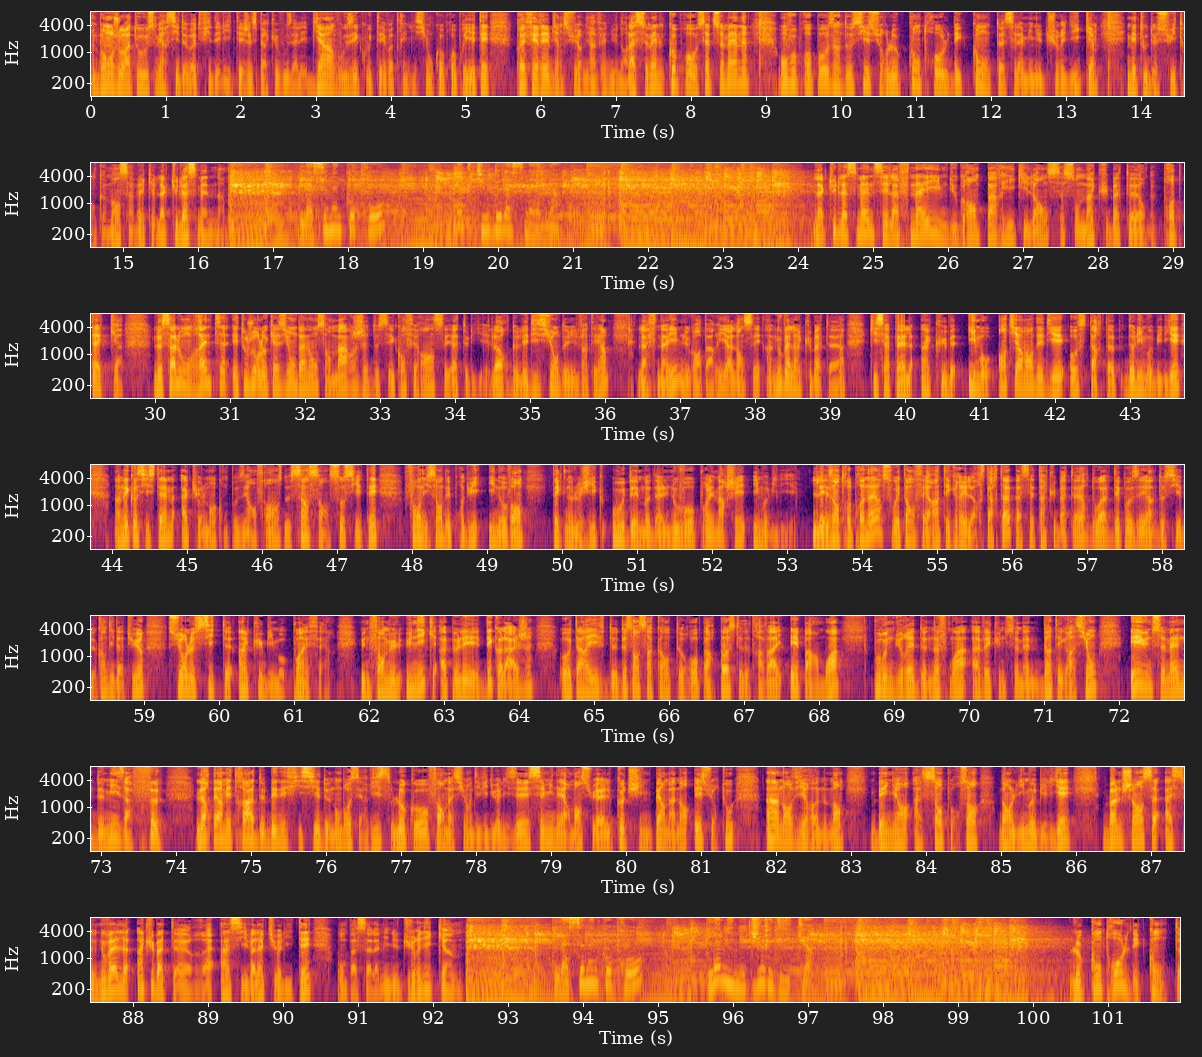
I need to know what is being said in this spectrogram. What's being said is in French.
Bonjour à tous, merci de votre fidélité. J'espère que vous allez bien. Vous écouter votre émission copropriété préférée, bien sûr. Bienvenue dans la semaine copro. Cette semaine, on vous propose un dossier sur le contrôle des comptes. C'est la minute juridique. Mais tout de suite, on commence avec l'actu de la semaine. La semaine copro, l'actu de la semaine. L'actu de la semaine, c'est la FNAIM du Grand Paris qui lance son incubateur de PropTech. Le salon Rent est toujours l'occasion d'annonces en marge de ses conférences et ateliers. Lors de l'édition 2021, la FNAIM du Grand Paris a lancé un nouvel incubateur qui s'appelle Incube IMO, entièrement dédié aux startups de l'immobilier, un écosystème actuellement composé en France de 500 sociétés fournissant des produits innovants technologiques ou des modèles nouveaux pour les marchés immobiliers. Les entrepreneurs souhaitant faire intégrer leur start-up à cet incubateur doivent déposer un dossier de candidature sur le site incubimo.fr. Une formule unique appelée décollage au tarif de 250 euros par poste de travail et par mois pour une durée de 9 mois avec une semaine d'intégration et une semaine de mise à feu leur permettra de bénéficier de nombreux services locaux, formations individualisées, séminaires mensuels, coaching permanent et surtout un environnement baignant à 100% dans l'immobilier. Bonne chance à ce nouvel incubateur. Ainsi va l'actualité. On passe à la minute juridique. La semaine copro, la minute juridique. Le contrôle des comptes.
